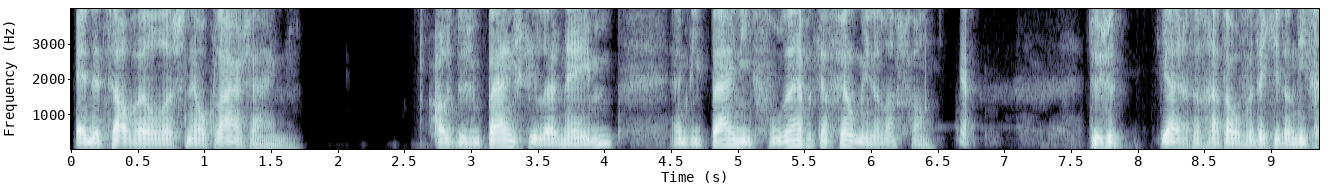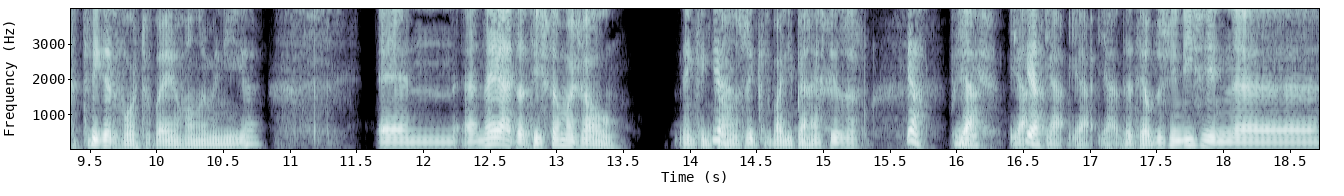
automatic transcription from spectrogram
En het zal wel eh, snel klaar zijn. Als ik dus een pijnstiller neem en die pijn niet voel, dan heb ik daar veel minder last van. Ja. Dus het, ja, dat gaat over dat je dan niet getriggerd wordt op een of andere manier. En, en nou ja, dat is dan maar zo. Denk ik Ja. dan, slik ik maar die pijnstiller. Ja, Ja, precies. ja, ja, ja, ja, dat helpt. Dus in die zin, eh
